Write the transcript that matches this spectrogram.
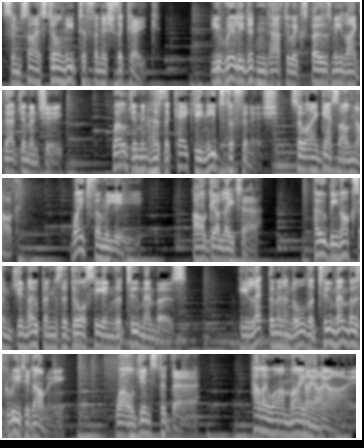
since I still need to finish the cake. You really didn't have to expose me like that Jiminshi. Well Jimin has the cake he needs to finish, so I guess I'll knock. Wait for me. I'll go later. Hobi knocks and Jin opens the door seeing the two members. He let them in and all the two members greeted Army. While Jin stood there. Hello Army I I I.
